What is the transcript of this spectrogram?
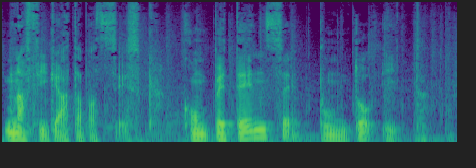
Una figata pazzesca. competenze.it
